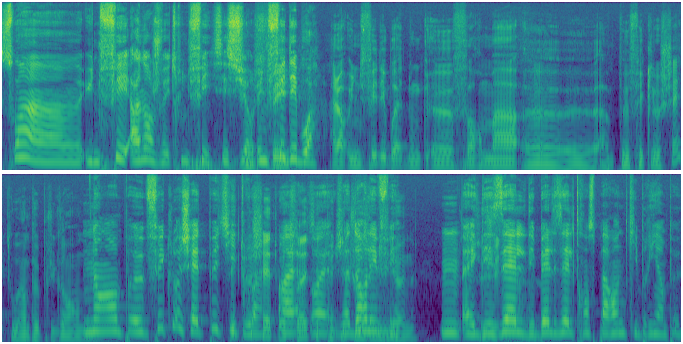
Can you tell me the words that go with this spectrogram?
soit un- une fée. Ah non, je veux être une fée, c'est sûr. Une Une, fée. fée. des bois. Alors, une fée des bois, donc euh, format euh, un peu fée clochette ou un peu plus grande? Non, euh, fée clochette, Fée petite. quoi. clochette, ouais, Ouais, ouais, J'adore les fées. mignonne. Mm, avec des génial. ailes, des belles ailes transparentes qui brillent un peu.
